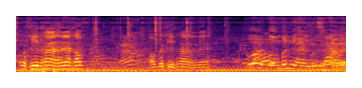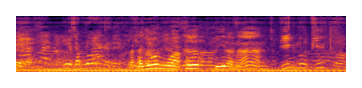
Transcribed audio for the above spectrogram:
เอาคืนห้างเลยครับ เอาไปคืนห้างเลยโอ้ยเบิ่งมันเหนื่อยมึงสาวเนี่ยมือสำรองกันดิแล้วขยุนหัวคือปีแล้วนะพริกลูกพริกเนาะ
